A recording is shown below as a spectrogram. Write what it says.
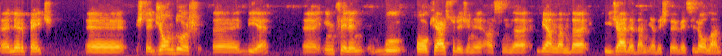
e, Larry Page e, işte John Doerr e, diye e, Intel'in bu OKR sürecini aslında bir anlamda icat eden ya da işte vesile olan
